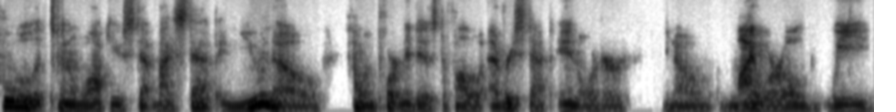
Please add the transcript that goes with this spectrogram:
tool that's going to walk you step by step and you know how important it is to follow every step in order. You know my world we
